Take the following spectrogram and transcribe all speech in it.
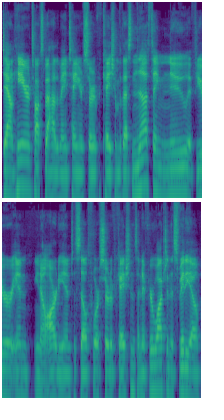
down here. It talks about how to maintain your certification, but that's nothing new if you're in, you know, already into Salesforce certifications. And if you're watching this video,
